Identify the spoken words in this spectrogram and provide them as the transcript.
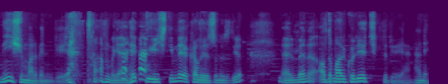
ne işim var benim diyor. Yani tamam mı? Yani hep diyor içtiğimde yakalıyorsunuz diyor. Yani ben adım alkolüye çıktı diyor yani. Hani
